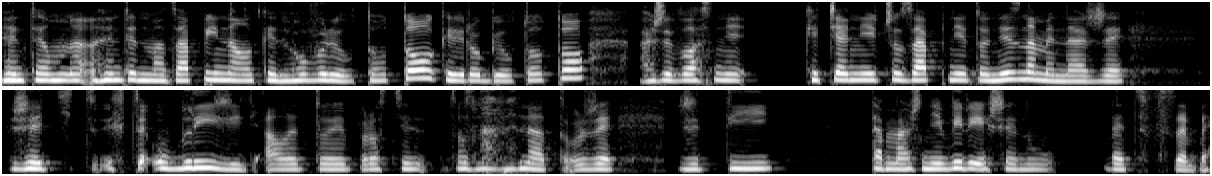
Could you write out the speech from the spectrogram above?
henten ma zapínal, keď hovoril toto, keď robil toto a že vlastne keď ťa niečo zapne, to neznamená, že, že ti chce ublížiť, ale to je proste, to znamená to, že, že ty tam máš nevyriešenú vec v sebe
